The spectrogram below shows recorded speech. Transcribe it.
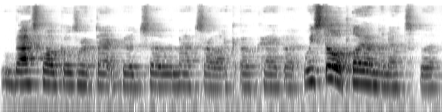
basketball goals aren't that good, so the nets are like okay, but we still play on the nets. But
